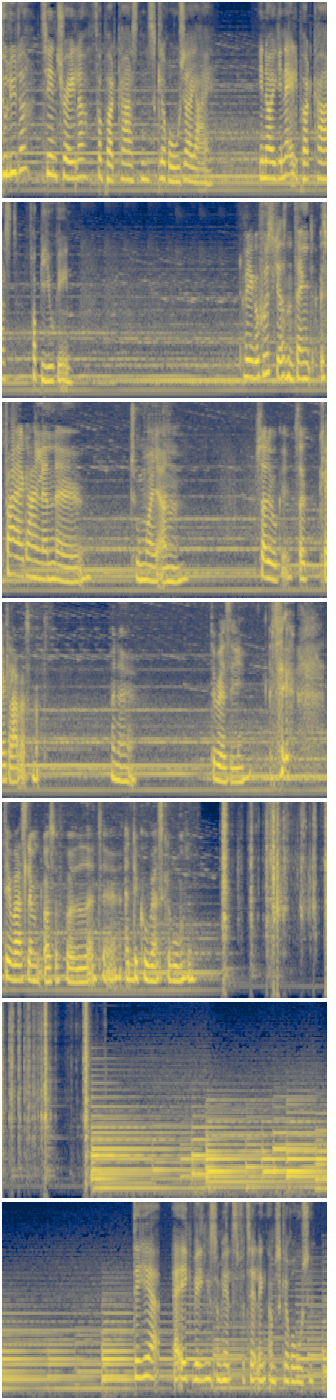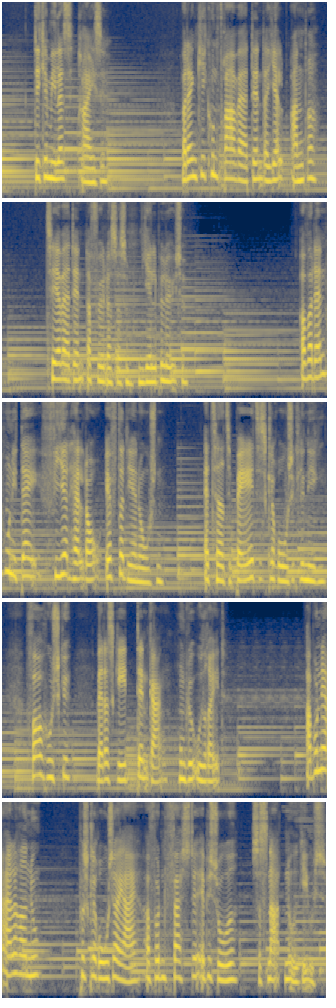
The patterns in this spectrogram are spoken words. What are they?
Du lytter til en trailer for podcasten Sklerose og jeg. En original podcast fra Biogen. Jeg kan huske, at jeg sådan tænkte, hvis bare jeg ikke har en eller anden øh, tumor i hjernen, så er det okay. Så kan jeg klare hvad som helst. Men øh, det vil jeg sige. Det, det var slemt også at få at vide, at, øh, at det kunne være sklerose. Det her er ikke hvilken som helst fortælling om sklerose. Det er Camillas rejse. Hvordan gik hun fra at være den, der hjalp andre, til at være den, der føler sig som den hjælpeløse? Og hvordan hun i dag, fire og et halvt år efter diagnosen, er taget tilbage til skleroseklinikken for at huske, hvad der skete dengang hun blev udredt. Abonner allerede nu på Sklerose og jeg og få den første episode, så snart den udgives.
